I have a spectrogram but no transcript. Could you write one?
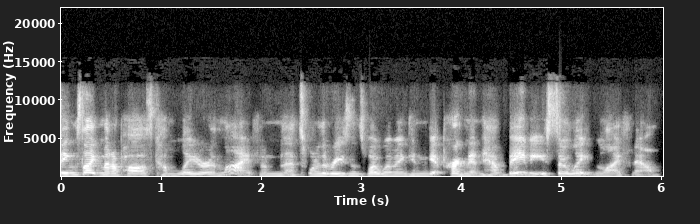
things like menopause come later in life. And that's one of the reasons why women can get pregnant and have babies so late in life now.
